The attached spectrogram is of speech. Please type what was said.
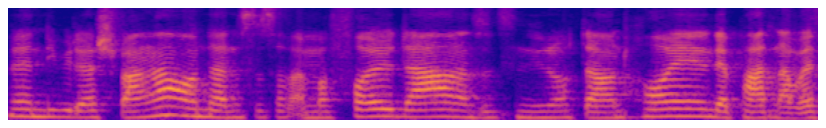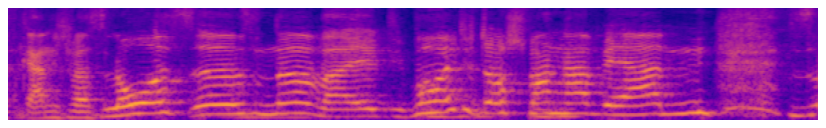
werden die wieder schwanger und dann ist es auf einmal voll da und dann sitzen die noch da und heulen. Der Partner weiß gar nicht, was los ist, ne, weil die wollte doch schwanger werden, so,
